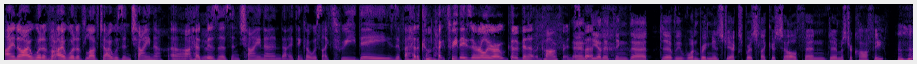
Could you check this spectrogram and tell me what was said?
I know. I would have. Yeah. I would have loved to. I was in China. Uh, I had Yes. business in China, and I think I was like three days. If I had to come back three days earlier, I could have been at the conference. and but, the other thing that uh, we want to bring industry experts like yourself and uh, Mr. Coffey. Mhm.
